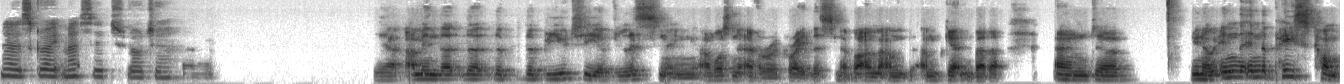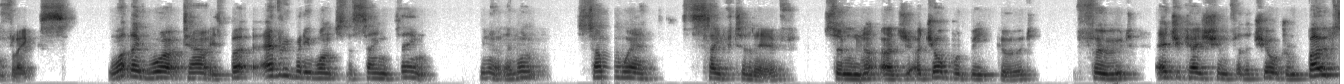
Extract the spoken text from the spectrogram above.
No, it's a great message, Roger. Yeah, I mean the, the the the beauty of listening. I wasn't ever a great listener, but I'm I'm I'm getting better. And uh, you know, in the in the peace conflicts, what they've worked out is, but everybody wants the same thing. You know, they want somewhere safe to live. Some a, a job would be good, food, education for the children. Both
